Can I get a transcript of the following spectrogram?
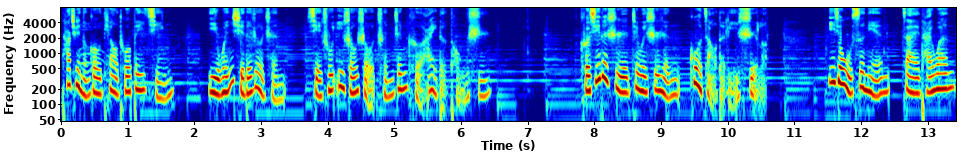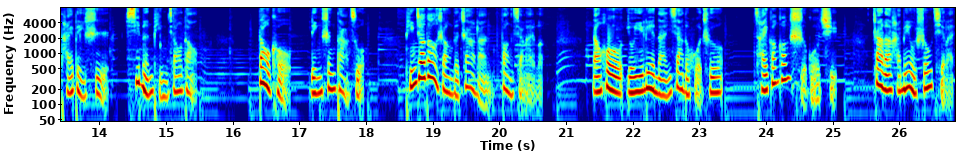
他却能够跳脱悲情，以文学的热忱。写出一首首纯真可爱的童诗。可惜的是，这位诗人过早的离世了。一九五四年，在台湾台北市西门平交道道口铃声大作，平交道上的栅栏放下来了。然后有一列南下的火车，才刚刚驶过去，栅栏还没有收起来，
